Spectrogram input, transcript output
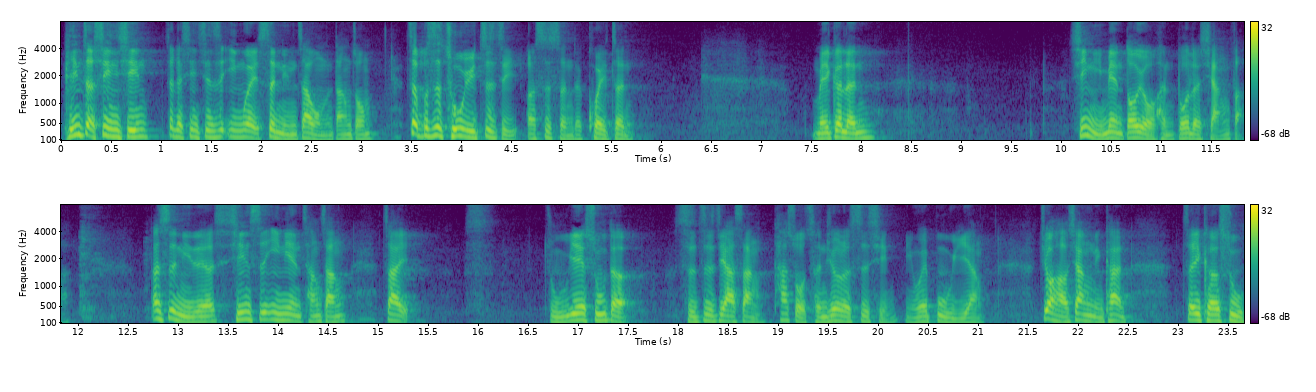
凭着信心。这个信心是因为圣灵在我们当中，这不是出于自己，而是神的馈赠。每个人。心里面都有很多的想法，但是你的心思意念常常在主耶稣的十字架上，他所成就的事情，你会不一样。就好像你看这一棵树，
